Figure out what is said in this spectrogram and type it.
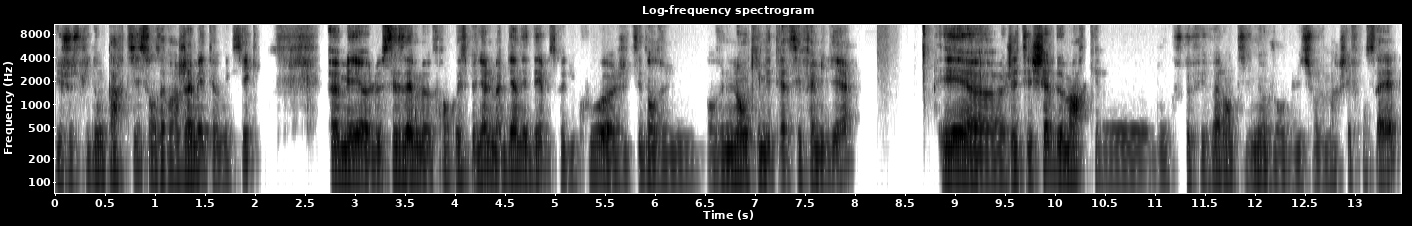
et je suis donc parti sans avoir jamais été au Mexique. mais le 16e franco-espagnol m'a bien aidé parce que du coup, j'étais dans une, dans une langue qui m'était assez familière et j'étais chef de marque, donc ce que fait Valentine aujourd'hui sur le marché français.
